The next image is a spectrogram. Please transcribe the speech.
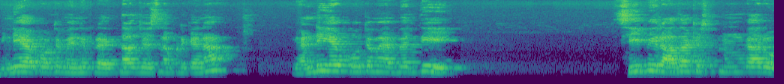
ఇండియా కూటమి ఎన్ని ప్రయత్నాలు చేసినప్పటికైనా ఎన్డీఏ కూటమి అభ్యర్థి సిపి రాధాకృష్ణన్ గారు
